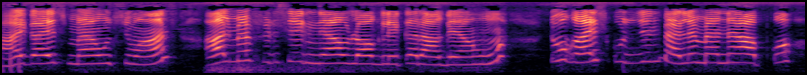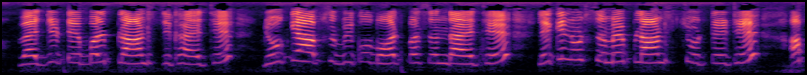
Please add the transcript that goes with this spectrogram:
हाय गाइस मैं हूँ शिवांश। आज मैं फिर से एक नया व्लॉग लेकर आ गया हूँ। तो गाइस कुछ दिन पहले मैंने आपको वेजिटेबल प्लांट्स दिखाए थे, जो कि आप सभी को बहुत पसंद आए थे, लेकिन उस समय प्लांट्स छोटे थे। अब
